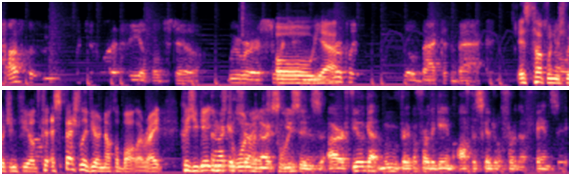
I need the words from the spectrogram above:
tough, but we were lot of fields too. We were switching. Oh, we yeah. were playing field back to back. It's tough when you're switching fields, especially if you're a knuckleballer, right? Because you get The used to record one show, of no these points. excuses. Our field got moved right before the game off the schedule for the fans' sake.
